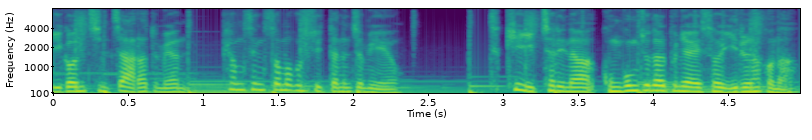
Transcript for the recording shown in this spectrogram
이건 진짜 알아두면 평생 써먹을 수 있다는 점이에요. 특히 입찰이나 공공조달 분야에서 일을 하거나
